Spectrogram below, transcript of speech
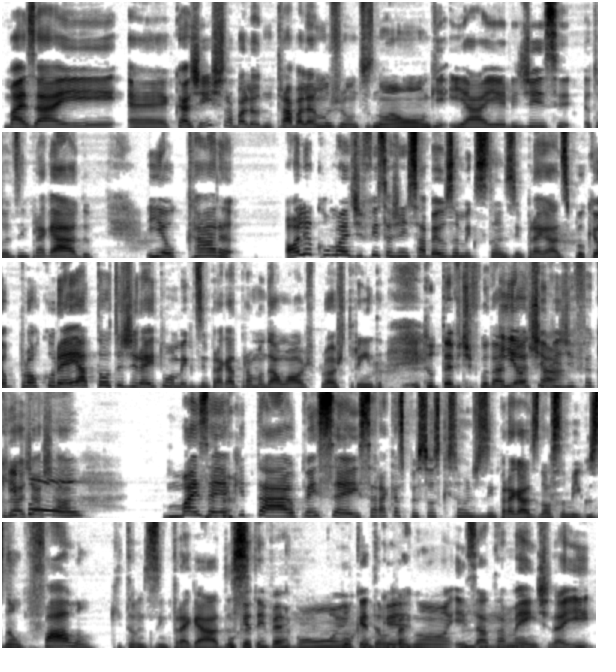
Mas aí, é, que a gente trabalhou, trabalhamos juntos numa ONG, e aí ele disse: eu tô desempregado. E eu, cara, Olha como é difícil a gente saber os amigos que estão desempregados. Porque eu procurei a torta direito um amigo desempregado pra mandar um áudio pro Aos 30. E tu teve dificuldade E de eu achar. tive dificuldade de achar. Mas aí é que tá, eu pensei, será que as pessoas que estão desempregadas, nossos amigos, não falam que estão desempregados? Porque tem vergonha. Porque estão vergonha, exatamente, né? E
